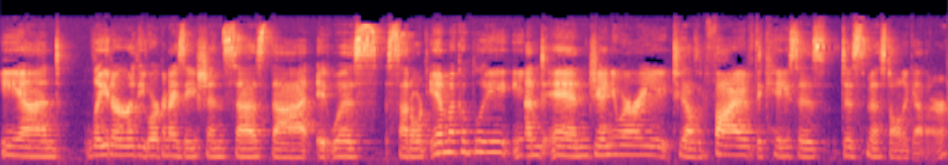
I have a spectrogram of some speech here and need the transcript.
And later, the organization says that it was settled amicably. And in January 2005, the case is dismissed altogether.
